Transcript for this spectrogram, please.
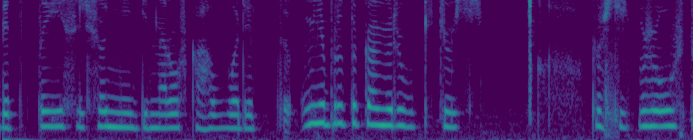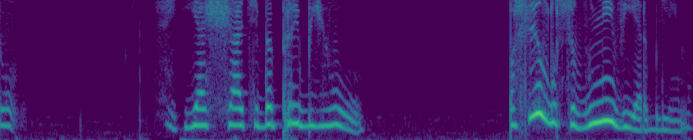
ребята, это если что не единорожка говорит. Мне просто камера выключилась. Простите, пожалуйста. Я ща тебя прибью. Пошли лучше в универ, блин.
